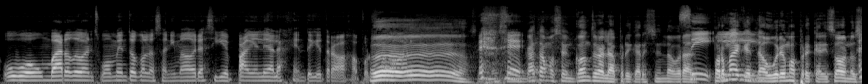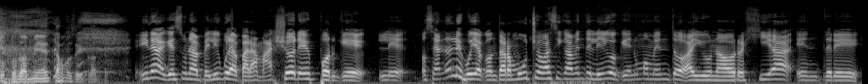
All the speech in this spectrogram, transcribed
hubo un bardo en su momento con los animadores, así que páguenle a la gente que trabaja, por favor. Eh, eh, eh. Acá estamos en contra de la precarización laboral. por más que laburemos precarizados, nosotros también estamos en contra. Y nada, que es una película para mayores porque... Le, o sea, no les voy a contar mucho. Básicamente le digo que en un momento hay una orgía entre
